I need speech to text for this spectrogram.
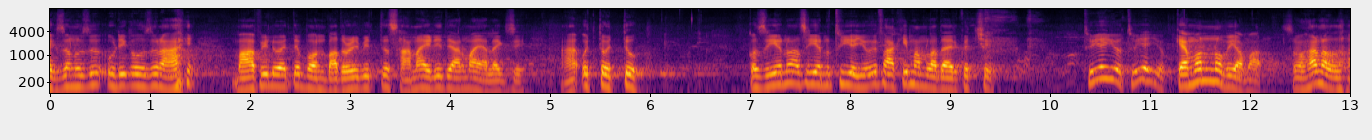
একজন হুজুর উড়ি হুজুর, আয়। মাহফিল হইতে বন বাদরের ভিতরে সানা এড়ি দেওয়ার মায়া লাগছে। হ্যাঁ ওইতো ওইতো কছে ইয়েনো আছে ইয়েনো তুই আইও ওই ফাঁকি মামলা দায়ের করছে। তুই আইও তুই আইও। কেমন নবী আমার সোহান আল্লাহ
